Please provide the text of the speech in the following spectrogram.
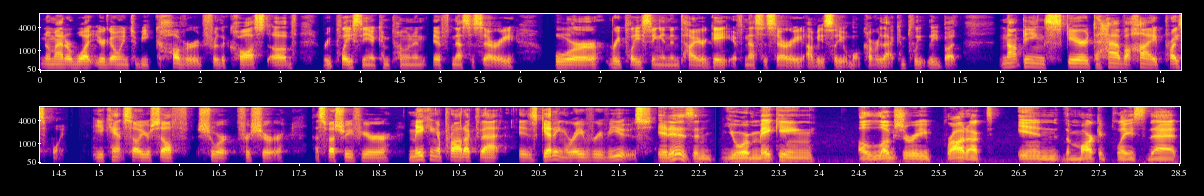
no matter what, you're going to be covered for the cost of replacing a component if necessary or replacing an entire gate if necessary. Obviously, it won't cover that completely, but not being scared to have a high price point you can't sell yourself short for sure, especially if you're making a product that is getting rave reviews. It is. And you're making a luxury product in the marketplace that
